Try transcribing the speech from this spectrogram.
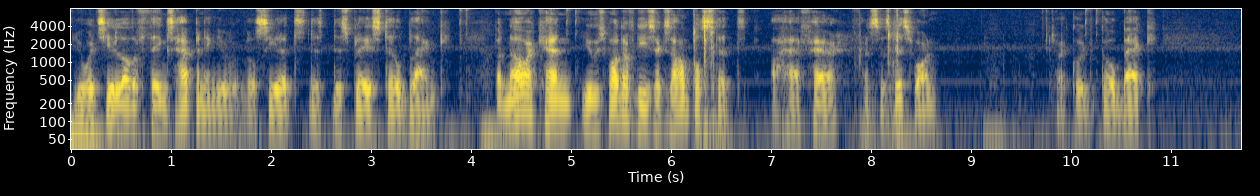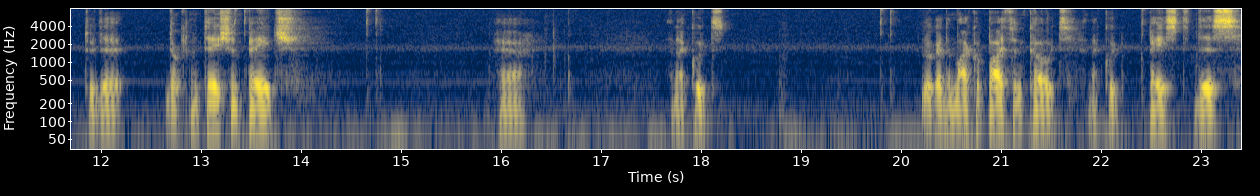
you won't see a lot of things happening. You will see that the display is still blank. But now I can use one of these examples that I have here, for instance this one. So I could go back to the documentation page here and I could look at the MicroPython code and I could paste this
